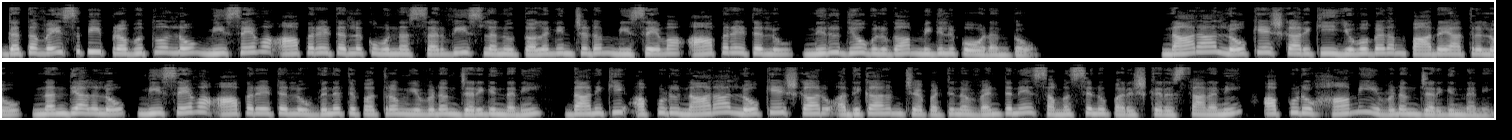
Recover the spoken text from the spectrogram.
గత వైసీపీ ప్రభుత్వంలో మీ సేవ ఆపరేటర్లకు ఉన్న సర్వీస్లను తొలగించడం మీ సేవ ఆపరేటర్లు నిరుద్యోగులుగా మిగిలిపోవడంతో నారా లోకేష్ గారికి యువగడం పాదయాత్రలో నంద్యాలలో మీ సేవ ఆపరేటర్లు వినతిపత్రం ఇవ్వడం జరిగిందని దానికి అప్పుడు నారా లోకేష్ గారు అధికారం చేపట్టిన వెంటనే సమస్యను పరిష్కరిస్తానని అప్పుడు హామీ ఇవ్వడం జరిగిందని.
